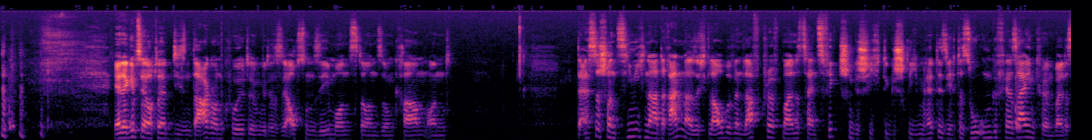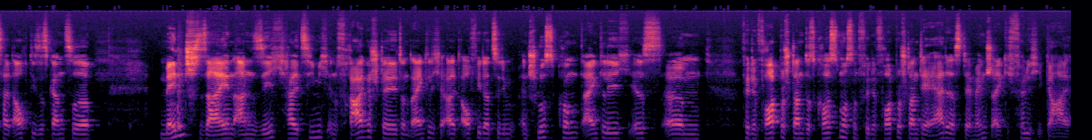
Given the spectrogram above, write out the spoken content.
ja, da gibt es ja auch dann diesen Dagon-Kult irgendwie, das ist ja auch so ein Seemonster und so ein Kram und da ist es schon ziemlich nah dran. Also ich glaube, wenn Lovecraft mal eine Science-Fiction-Geschichte geschrieben hätte, sie hätte so ungefähr sein können, weil das halt auch dieses ganze Menschsein an sich halt ziemlich in Frage stellt und eigentlich halt auch wieder zu dem Entschluss kommt, eigentlich ist ähm, für den Fortbestand des Kosmos und für den Fortbestand der Erde ist der Mensch eigentlich völlig egal.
